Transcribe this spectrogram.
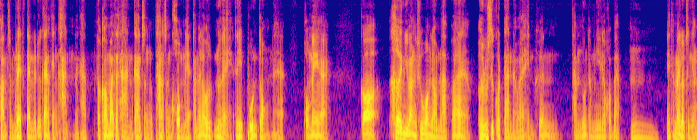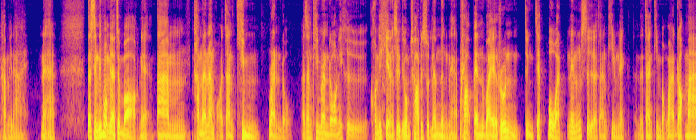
ความสำเร็จเต็มไปด้วยการแข่งขันนะครับ แล้วก็มาตรฐานการทางสังคมเนี่ยทำให้เราเหนื่อย อันนี้พูดตรงนะฮะ ผมเองอะก็เคยมีบางช่วงยอมรับว่าเออรู้สึกกดดันนะเวลาเห็นเพื่อนทำนู่นทำนี่เราก็แบบ อืม เอ๊ะทำไมเราถึงยังทำไม่ได้นะฮะ แต่สิ่งที่ผมอยากจะบอกเนี่ยตามคำแนะนำของอาจารย์คิมรันโด อาจารย์คิมรันโดนี่คือคนที่เขียนหนังสือที่ผมชอบที่สุดเล่มหนึ่งนะครับเพราะเป็นวัยรุ่นจึงเจ็บปวด ในหนังสืออาจารย์คิมเนี่ยอาจารย์คิมบอกว่าดอกไม้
